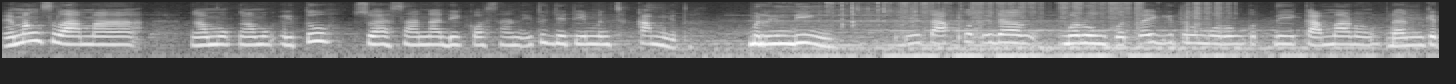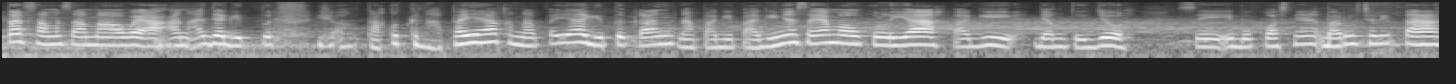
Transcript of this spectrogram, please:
Memang selama ngamuk-ngamuk itu suasana di kosan itu jadi mencekam gitu. Merinding. Jadi takut udah merungkut kayak gitu merungkut di kamar. Dan kita sama-sama WA-an aja gitu. Ya takut kenapa ya kenapa ya gitu kan. Nah pagi-paginya saya mau kuliah pagi jam 7 si ibu kosnya baru cerita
